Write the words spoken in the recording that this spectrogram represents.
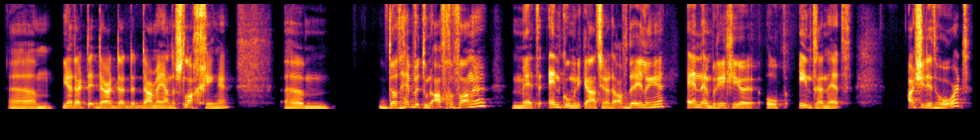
ehm, ja, daar, daar, daar, daarmee aan de slag gingen. Ehm, dat hebben we toen afgevangen met en communicatie naar de afdelingen en een berichtje op intranet. Als je dit hoort,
